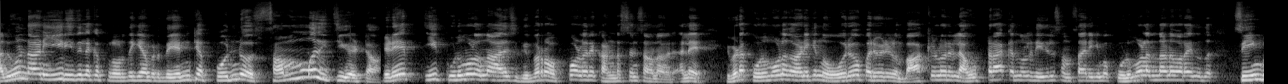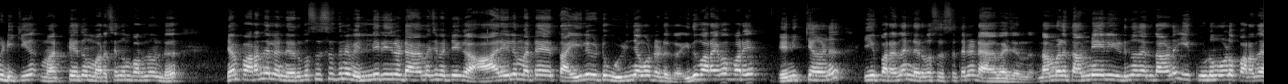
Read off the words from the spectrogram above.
അതുകൊണ്ടാണ് ഈ രീതിയിലൊക്കെ പ്രവർത്തിക്കാൻ പറ്റുന്നത്. എന്റെ പൊന്നോ സമ്മതിച്ചു കേട്ടോ. ഇടേ ഈ കുണുമോൾ ഒന്ന് ആലോചിക്കും. ഇവരുടെ ഒപ്പമുള്ള ഒരു കണ്ടസ്റ്റൻസ് ആണ് അവർ അല്ലെ? ഇവിടെ കുണുമോൾ കാണിക്കുന്ന ഓരോ പരിപാടികളും ബാക്കിയുള്ളവർ ലവ് ട്രാക്ക് എന്നുള്ള രീതിയിൽ സംസാരിക്കുമ്പോൾ കുണുമോൾ എന്താണ് പറയുന്നത്? സീം പിടിക്ക് മറ്റേതും മറിച്ചെന്നും പറഞ്ഞുകൊണ്ട്. ഞാൻ പറഞ്ഞല്ലോ നെർവസ് സിസ്റ്റത്തിന് വലിയ രീതിയിൽ ഡാമേജ് പറ്റിയേക്കുക. ആരെങ്കിലും മറ്റേ തൈലം ഇട്ട് ഉഴിഞ്ഞങ്ങോട്ട് എടുക്കുക. ഇത് പറയുമ്പോൾ പറയും എനിക്കാണ് ഈ പറയുന്ന നെർവസ് സിസ്റ്റത്തിന് ഡാമേജ് എന്ന്. നമ്മൾ തമ്മയിൽ ഇടുന്നത് എന്താണ്? ഈ കുടുംബോൾ പറഞ്ഞ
